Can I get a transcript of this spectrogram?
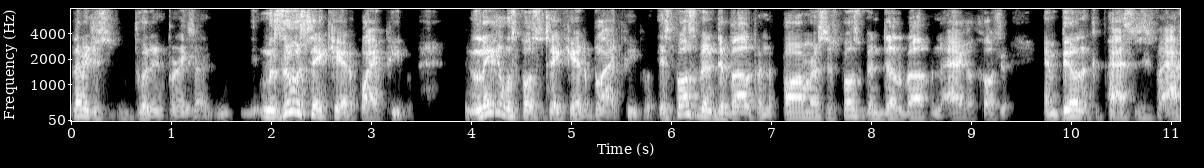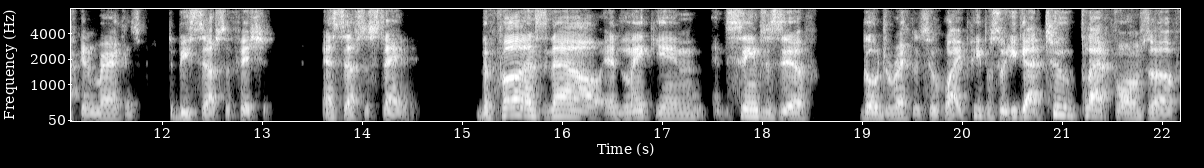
let me just put it in breaks. Mizzou is taking care of the white people. Lincoln was supposed to take care of the black people. It's supposed to have been developing the farmers. It's supposed to have been developing the agriculture and building capacities for African Americans to be self-sufficient and self-sustaining. The funds now at Lincoln, it seems as if go directly to white people. So you got two platforms of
